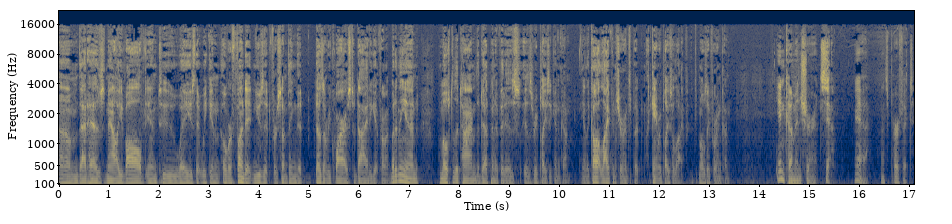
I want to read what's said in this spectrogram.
Um, that has now evolved into ways that we can overfund it and use it for something that doesn't require us to die to get from it. But in the end, most of the time, the death benefit is is replacing income. You know, they call it life insurance, but I can't replace a life. It's mostly for income. Income insurance. Yeah. Yeah, that's perfect.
